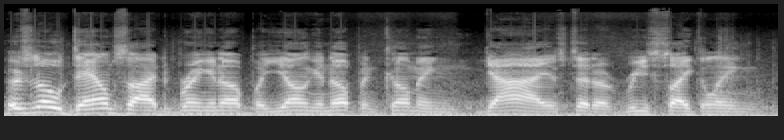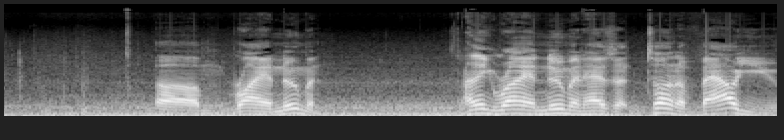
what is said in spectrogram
there's no downside to bringing up a young and up and coming guy instead of recycling um, Ryan Newman. I think Ryan Newman has a ton of value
